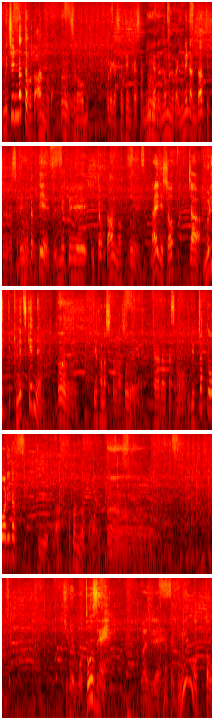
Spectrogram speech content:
夢中になったことあんのだ、うん。その俺がさ前回さみんなで飲むのが夢なんだって言ったからそれに向かって全力で言ったことあんの？うん。ないでしょ？じゃあ無理って決めつけんねん。っうん。ていう話と同じで、うん。だからなんかその言っちゃって終わりだっていうのがほとんどだと思うよ夢持とうぜ。マジで。なんか夢持った方が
